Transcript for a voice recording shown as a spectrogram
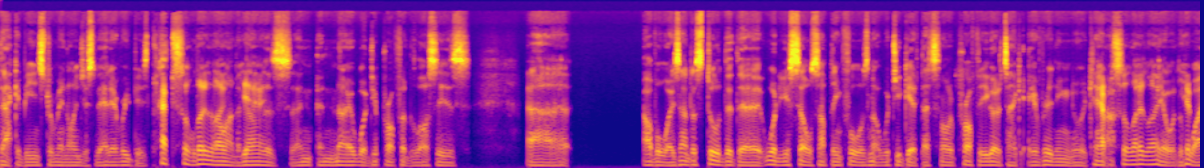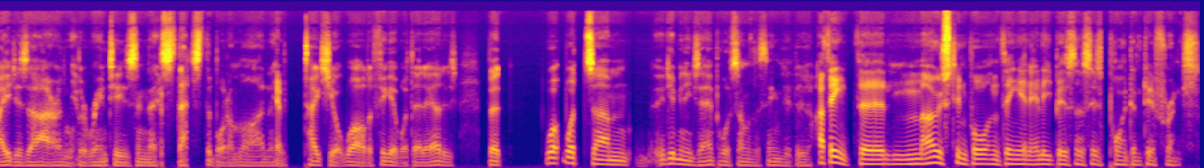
that could be instrumental in just about every business. Absolutely, Follow the yeah. numbers and, and know what your profit and loss is. Uh, I've always understood that the what do you sell something for is not what you get. That's not a profit. You've got to take everything into account. Absolutely. You know, what the Yep. wages are and what the rent is, and that's that's the bottom line. And Yep. it takes you a while to figure out what that out is. But what what um give me an example of some of the things you do. I think the most important thing in any business is point of difference.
